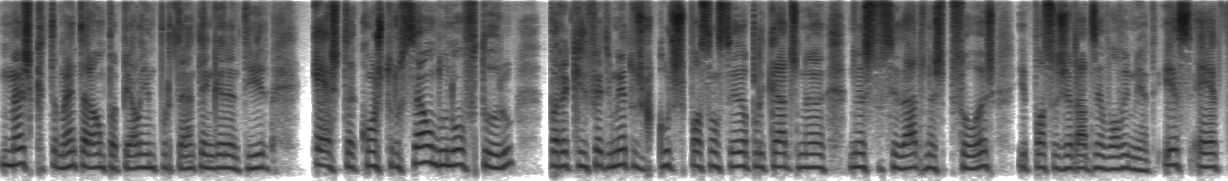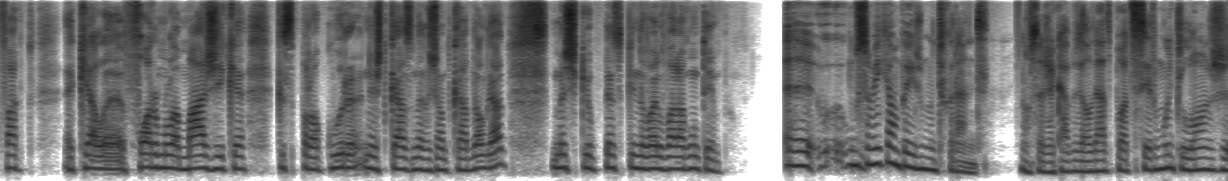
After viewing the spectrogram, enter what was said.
mas que também terá um papel importante em garantir esta construção do novo futuro para que efetivamente os recursos possam ser aplicados na, nas sociedades, nas pessoas e possa gerar desenvolvimento. Esse é, de facto, aquela fórmula mágica que se procura, neste caso na região de Cabo Delgado, mas que eu penso que ainda vai levar algum tempo. Uh, Moçambique é um país muito grande. Ou seja, Cabo Delgado pode ser muito longe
